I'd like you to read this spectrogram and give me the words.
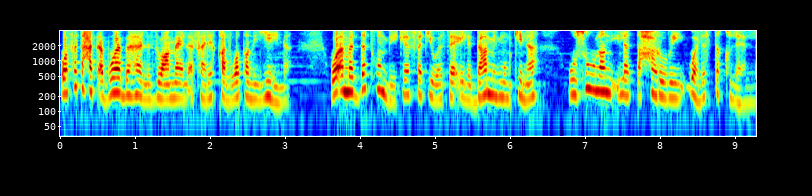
وفتحت أبوابها للزعماء الأفارقة الوطنيين وأمدتهم بكافة وسائل الدعم الممكنة وصولا إلى التحرر والاستقلال.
